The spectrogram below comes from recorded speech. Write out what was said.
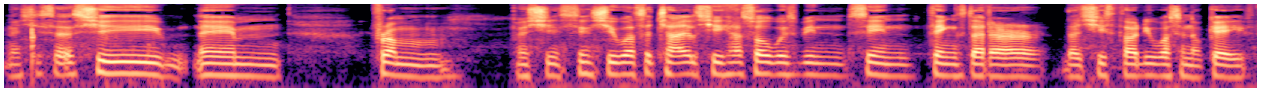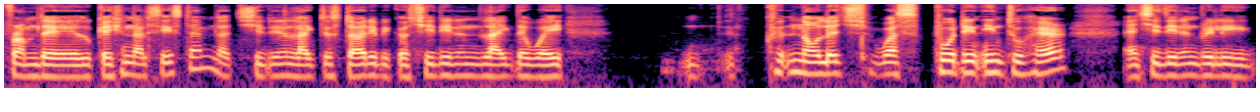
She says she, um, from she, since she was a child, she has always been seeing things that are that she thought it wasn't okay from the educational system that she didn't like to study because she didn't like the way knowledge was put in, into her, and she didn't really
